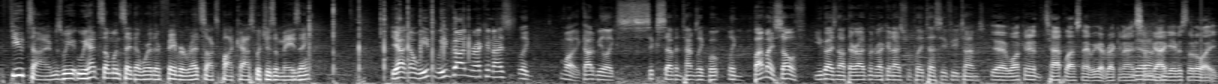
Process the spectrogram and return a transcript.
A few times. We, we had someone say that we're their favorite Red Sox podcast, which is amazing. Yeah, no, we've we've gotten recognized like well, it got to be like six, seven times. Like, bo- like by myself, you guys not there. I've been recognized for play testing a few times. Yeah, walking into the tap last night, we got recognized. Yeah. Some guy gave us a little like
